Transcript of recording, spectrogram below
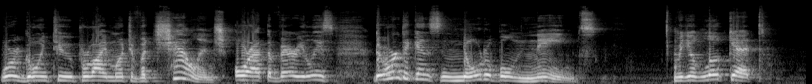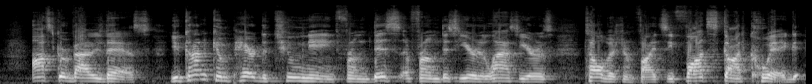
were going to provide much of a challenge, or at the very least, they weren't against notable names. When you look at Oscar Valdez. You kind of compared the two names from this from this year to last year's television fights. He fought Scott Quigg,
